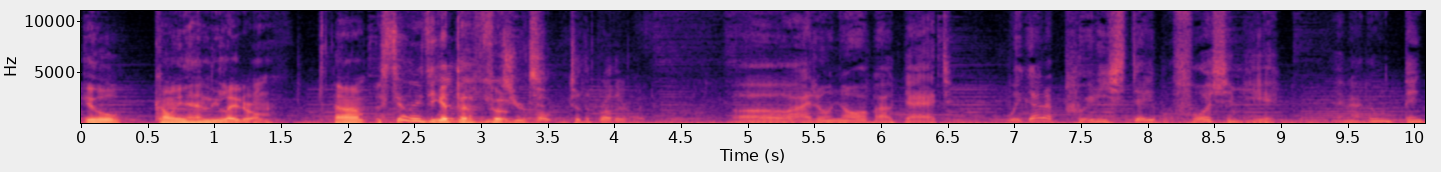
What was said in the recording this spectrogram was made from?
It'll come in handy later on. Um, I still need to get Really that use vote. your vote into the Brotherhood. Oh, I don't know about that. We got a pretty stable force in here. And I don't think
